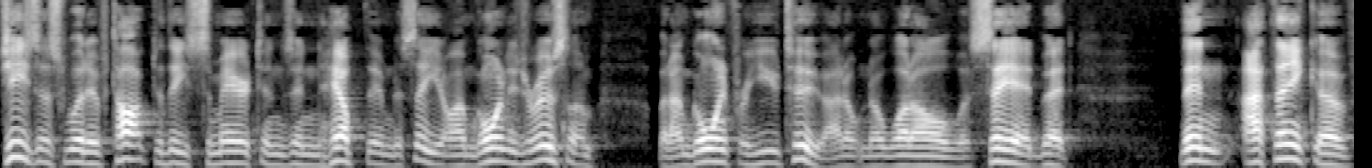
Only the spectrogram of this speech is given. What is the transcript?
Jesus would have talked to these Samaritans and helped them to see, you know, I'm going to Jerusalem, but I'm going for you too. I don't know what all was said, but then I think of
